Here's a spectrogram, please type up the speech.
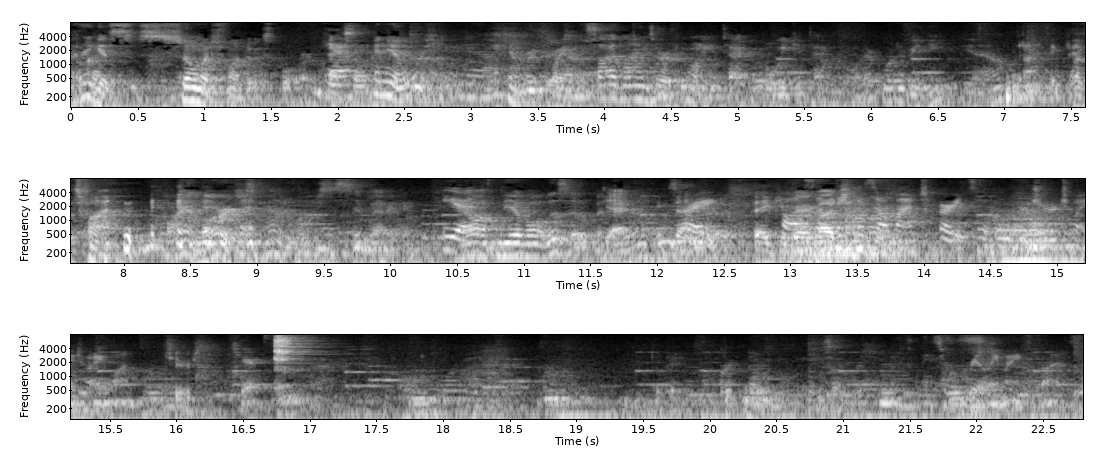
I think it's so much fun to explore. Yeah. And you know, we're, yeah, I can root for you on the sidelines, or if you want to get technical, we can technical, whatever, whatever you need. You know. I think that's fine. By and large, it's kind of fun just to sit back and yeah. How often do you have all this open? Yeah, exactly. Right. Thank you awesome. very much. Thank you so much. All right, so Overture 2021. Cheers. Cheers. Okay, quick note. These are really nice. These are really nice glasses.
